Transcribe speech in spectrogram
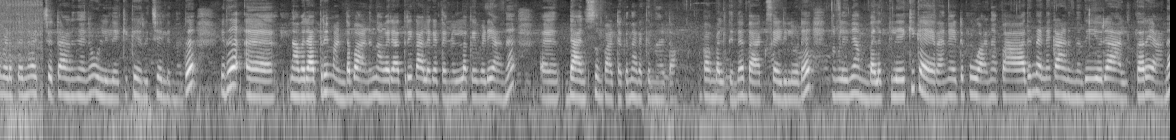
ഇവിടെ തന്നെ വെച്ചിട്ടാണ് ഞാൻ ഉള്ളിലേക്ക് കയറി ചെല്ലുന്നത്. ഇത് നവരാത്രി മണ്ഡപമാണ്. നവരാത്രി കാലഘട്ടങ്ങളിലൊക്കെ ഇവിടെയാണ് ഡാൻസും പാട്ടൊക്കെ നടക്കുന്നത് കേട്ടോ. അപ്പോൾ അമ്പലത്തിന്റെ ബാക്ക് സൈഡിലൂടെ നമ്മളിനി അമ്പലത്തിലേക്ക് കയറാനായിട്ട് പോവാണ്. അപ്പോൾ ആദ്യം തന്നെ കാണുന്നത് ഈ ഒരു ആൽത്തറയാണ്.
